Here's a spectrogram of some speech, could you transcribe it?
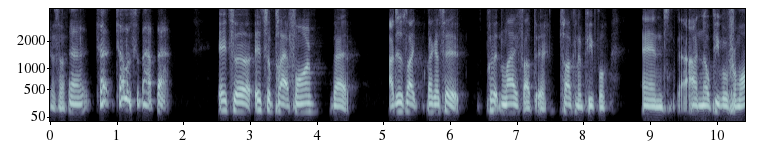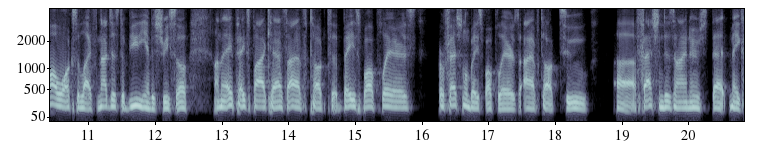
Yes, sir. Uh, t- tell us about that. It's a it's a platform that I just like, like I said, putting life out there, talking to people and I know people from all walks of life, not just the beauty industry. So on the Apex podcast, I have talked to baseball players, professional baseball players. I have talked to uh, fashion designers that make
